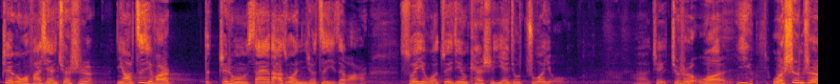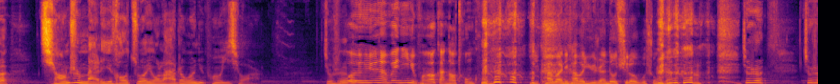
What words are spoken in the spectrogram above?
这个我发现确实，你要自己玩的这种三 A 大作，你就自己在玩。所以我最近开始研究桌游，啊、这就是我一我甚至强制买了一套桌游，拉着我女朋友一起玩，就是我有点为你女朋友感到痛苦。你看吧，你看吧，与人都其乐无穷的。就是就是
